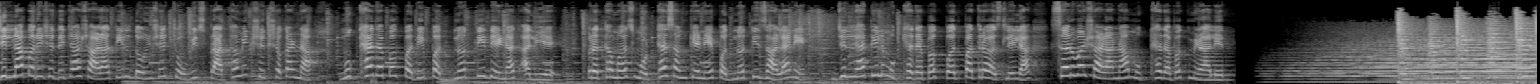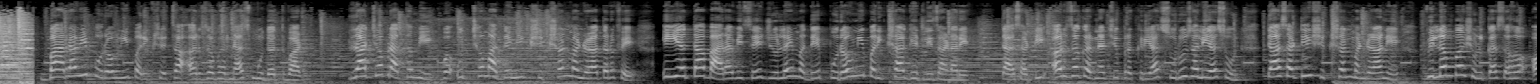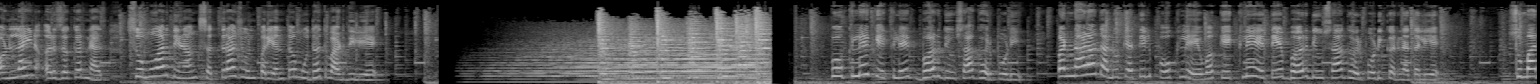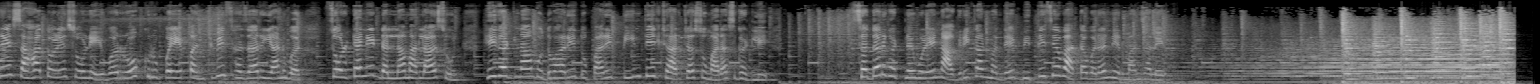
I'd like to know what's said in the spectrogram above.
जिल्हा परिषदेच्या शाळातील दोनशे चोवीस प्राथमिक शिक्षकांना मुख्याध्यापकपदी पदनोत्ती देण्यात आली आहे. प्रथमच मोठ्या संख्येने पदोन्नती झाल्याने जिल्ह्यातील मुख्याध्यापक पदपात्र असलेल्या सर्व शाळांना मुख्याध्यापक मिळालेत. बारावी पुरवणी परीक्षेचा अर्ज भरण्यास मुदतवाढ राज्य प्राथमिक व उच्च माध्यमिक शिक्षण मंडळातर्फे इयत्ता बारावीचे जुलैमध्ये पुरवणी परीक्षा घेतली जाणार आहे. त्यासाठी अर्ज करण्याची प्रक्रिया सुरू झाली असून त्यासाठी शिक्षण मंडळाने विलंब शुल्कासह ऑनलाईन अर्ज करण्यास सोमवार दिनांक सतरा जूनपर्यंत मुदत वाढ दिली आहे. पोखले केकलेत भर दिवसा घरपोडी. पन्हाळा तालुक्यातील पोखले व केखले येथे भर दिवसा घरफोडी करण्यात आली आहे. सुमारे सहा तोळे सोने व रोख रुपये पंचवीस हजार यांवर चोरट्याने डल्ला मारला असून ही घटना बुधवारी दुपारी तीन ते चारच्या सुमारास घडली. सदर घटनेमुळे नागरिकांमध्ये भीतीचे वातावरण निर्माण झाले.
